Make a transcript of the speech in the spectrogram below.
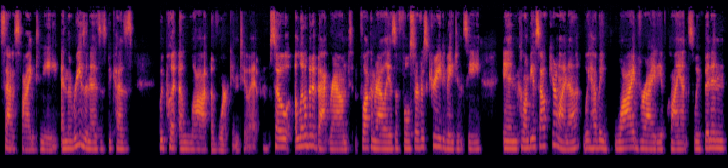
satisfying to me. And the reason is, is because we put a lot of work into it. So, a little bit of background Flock and Rally is a full service creative agency in Columbia, South Carolina. We have a wide variety of clients. We've been in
